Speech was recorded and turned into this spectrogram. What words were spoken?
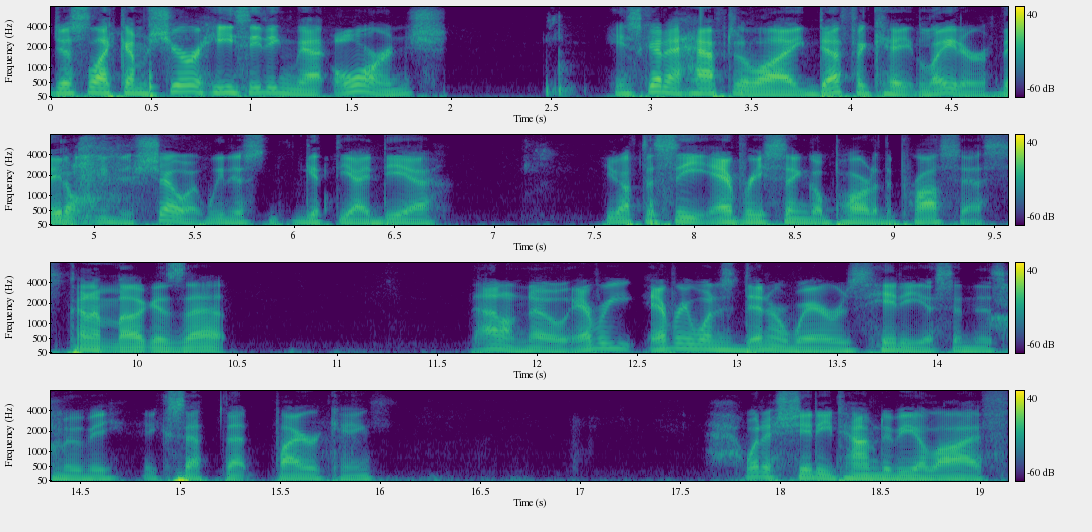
Just like I'm sure he's eating that orange, he's gonna have to like defecate later. They don't need to show it. We just get the idea. You don't have to see every single part of the process. what kind of mug is that? I don't know. Every everyone's dinnerware is hideous in this movie, except that Fire King. What a shitty time to be alive.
